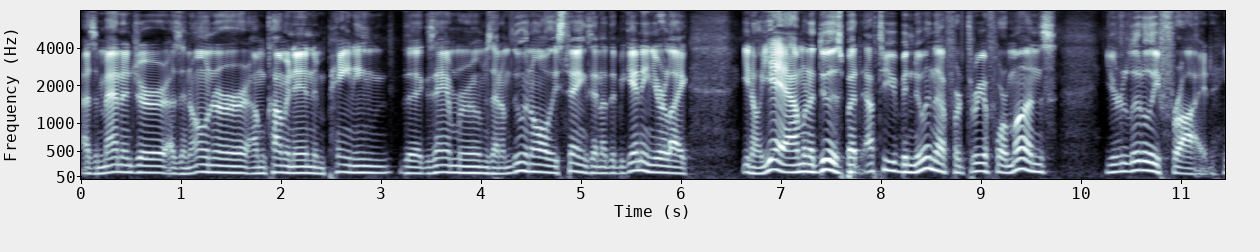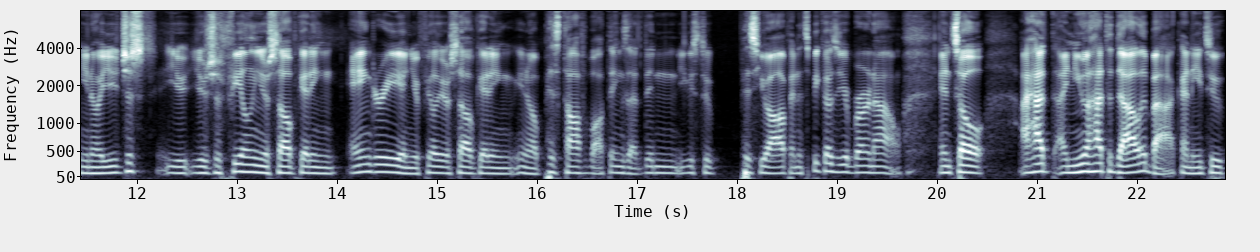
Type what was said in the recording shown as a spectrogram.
as a manager, as an owner. I'm coming in and painting the exam rooms, and I'm doing all these things. And at the beginning, you're like, you know, yeah, I'm gonna do this. But after you've been doing that for three or four months, you're literally fried. You know, you just you you're just feeling yourself getting angry, and you feel yourself getting you know pissed off about things that didn't used to piss you off, and it's because you're burnt out. And so I had I knew I had to dial it back. I need to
